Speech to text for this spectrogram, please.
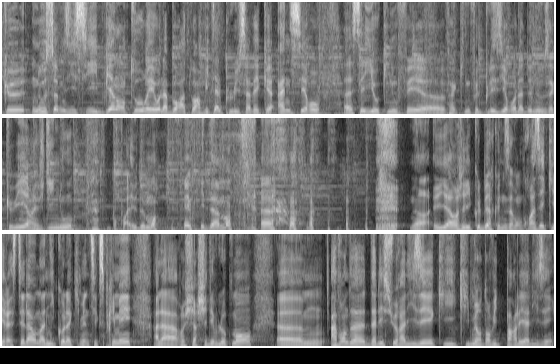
que nous sommes ici, bien entourés, au laboratoire Vital Plus avec Anne Serrault, euh, CIO, qui nous fait, euh, qui nous fait le plaisir, voilà, de nous accueillir. Et je dis nous pour parler de moi, évidemment. Euh, Non, il y a Angélique Colbert que nous avons croisé qui est resté là. On a Nicolas qui vient de s'exprimer à la recherche et développement. Avant d'aller sur Alizé, qui, qui meurt d'envie de parler, Alizé.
